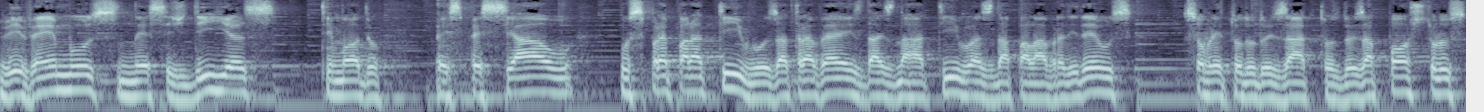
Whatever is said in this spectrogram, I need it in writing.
Vivemos nesses dias de modo especial os preparativos através das narrativas da palavra de Deus, sobretudo dos Atos dos Apóstolos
